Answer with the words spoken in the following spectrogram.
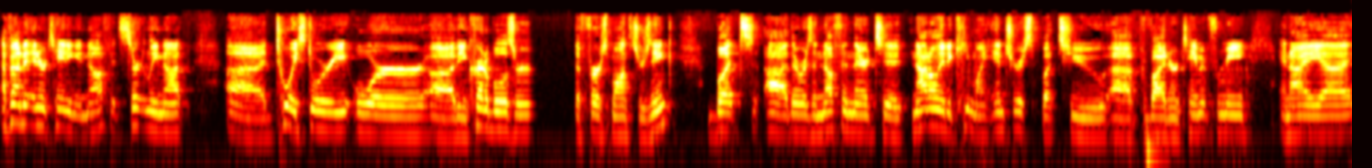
I found it entertaining enough. It's certainly not uh, Toy Story or uh, The Incredibles or the first Monsters Inc., but uh, there was enough in there to not only to keep my interest, but to uh, provide entertainment for me. And I, uh,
